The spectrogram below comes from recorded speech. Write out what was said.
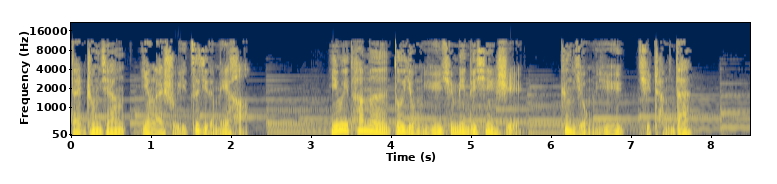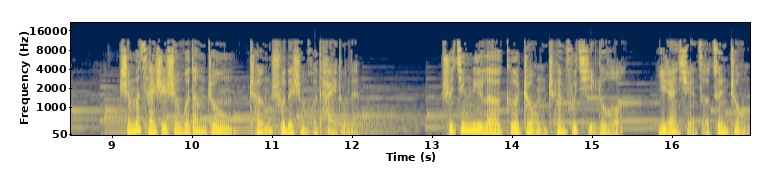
但终将迎来属于自己的美好，因为他们都勇于去面对现实，更勇于去承担。什么才是生活当中成熟的生活态度呢？是经历了各种沉浮起落，依然选择尊重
